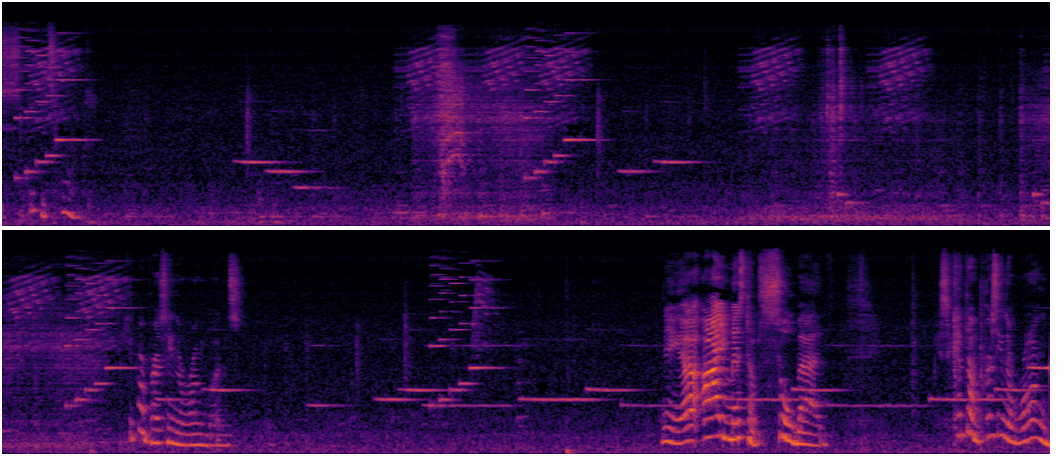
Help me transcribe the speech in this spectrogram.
songs? pressing the wrong buttons. Messed up so bad. I kept on pressing the wrong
